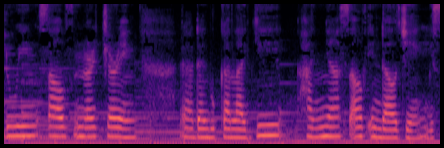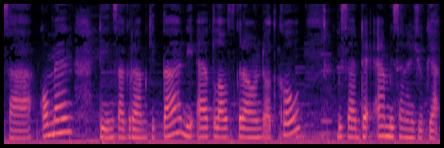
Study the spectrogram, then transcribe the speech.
doing self nurturing uh, dan bukan lagi hanya self-indulging. Bisa komen di Instagram kita di @loveground.co, bisa DM di sana juga.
